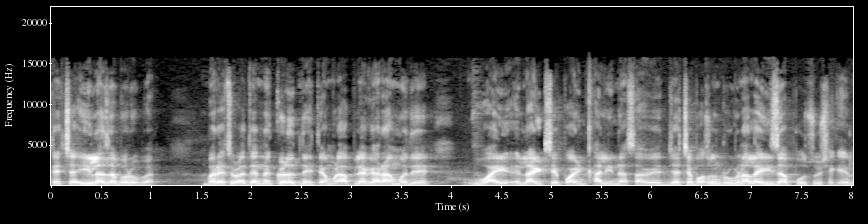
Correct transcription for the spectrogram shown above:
त्याच्या इलाजाबरोबर बऱ्याच वेळा त्यांना कळत नाही. त्यामुळे आपल्या घरामध्ये वाय लाईटचे पॉईंट खाली नसावेत ज्याच्यापासून रुग्णाला इजा पोचू शकेल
